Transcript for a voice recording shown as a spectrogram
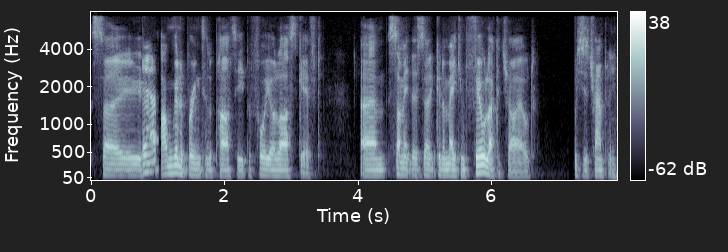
so Yeah. I'm gonna bring to the party before your last gift um, something that's uh, gonna make him feel like a child, which is a trampoline.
